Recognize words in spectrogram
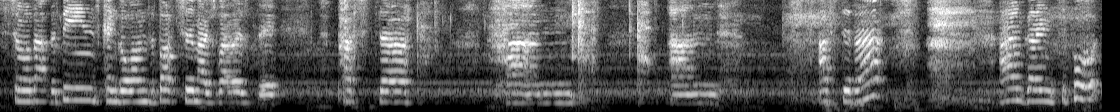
So that the beans can go on the bottom as well as the pasta and and after that I'm going to put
